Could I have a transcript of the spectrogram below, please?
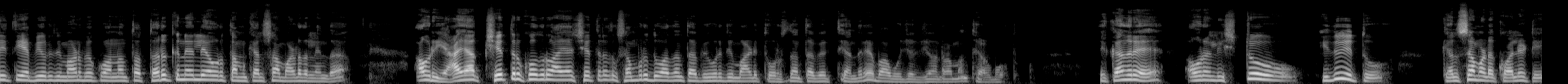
ರೀತಿ ಅಭಿವೃದ್ಧಿ ಮಾಡಬೇಕು ಅನ್ನೋಂಥ ತರ್ಕನಲ್ಲಿ ಅವರು ತಮ್ಮ ಕೆಲಸ ಮಾಡೋದ್ರಿಂದ ಅವ್ರು ಯಾವ ಕ್ಷೇತ್ರಕ್ಕೆ ಹೋದರೂ ಆಯಾ ಕ್ಷೇತ್ರದ ಸಮೃದ್ಧವಾದಂಥ ಅಭಿವೃದ್ಧಿ ಮಾಡಿ ತೋರಿಸಿದಂಥ ವ್ಯಕ್ತಿ ಅಂದರೆ ಬಾಬು ಜಗಜೀವನ್ ರಾಮ್ ಅಂತ ಹೇಳ್ಬೋದು. ಏಕೆಂದರೆ ಅವರಲ್ಲಿ ಇಷ್ಟು ಇದು ಇತ್ತು ಕೆಲಸ ಮಾಡೋ ಕ್ವಾಲಿಟಿ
